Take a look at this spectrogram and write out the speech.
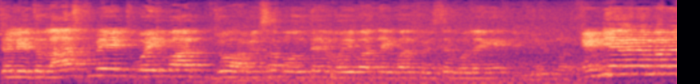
चलिए तो लास्ट में एक वही बात जो हमेशा बोलते हैं वही बात एक बार फिर से बोलेंगे। इंडिया का नंबर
